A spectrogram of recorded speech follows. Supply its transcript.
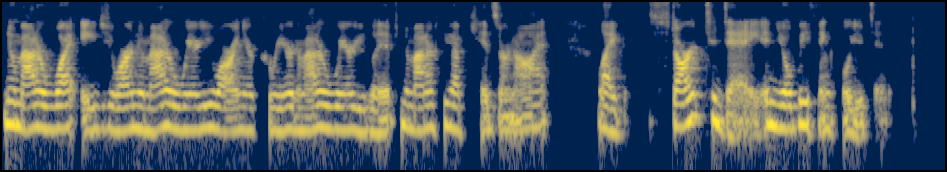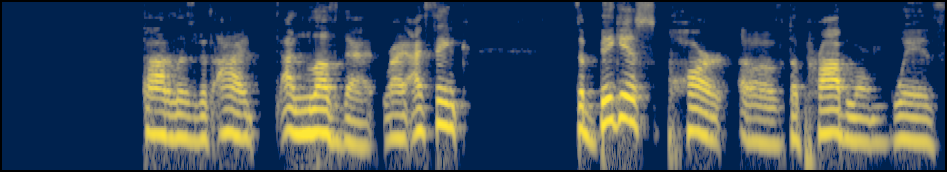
no matter what age you are, no matter where you are in your career, no matter where you live, no matter if you have kids or not. Like, start today and you'll be thankful you did. God, Elizabeth, I I love that, right? I think the biggest part of the problem with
